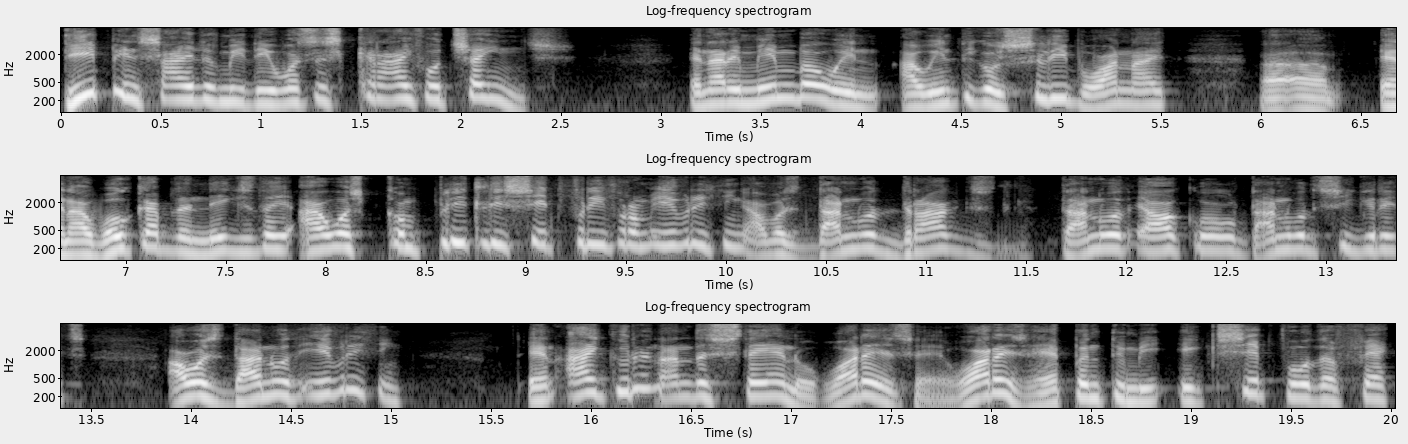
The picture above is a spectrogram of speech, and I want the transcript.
deep inside of me, there was this cry for change. And I remember when I went to go sleep one night uh, and I woke up the next day, I was completely set free from everything. I was done with drugs, done with alcohol, done with cigarettes. I was done with everything. And I couldn't understand what is what has happened to me except for the fact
